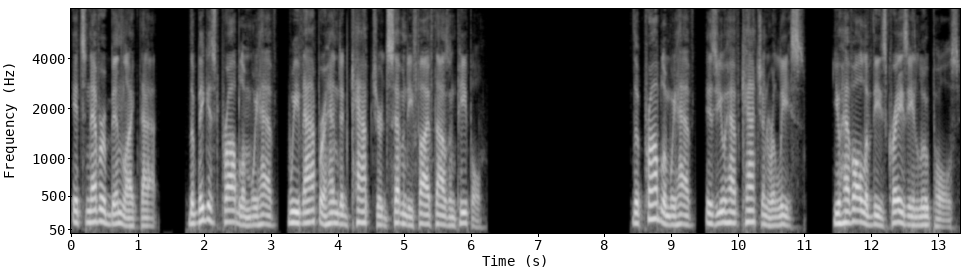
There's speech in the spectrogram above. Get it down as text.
It's never been like that. The biggest problem we have, we've apprehended captured 75,000 people. The problem we have is you have catch and release. You have all of these crazy loopholes.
